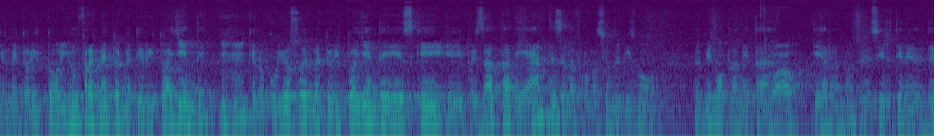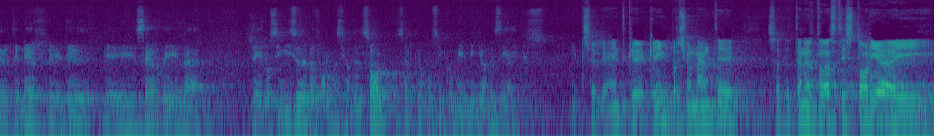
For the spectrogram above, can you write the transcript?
el meteorito y un fragmento del meteorito Allende, Ujú. que lo curioso del meteorito Allende es que eh, pues data de antes de la formación del mismo del mismo planeta Wow. Tierra, ¿no? Es decir, tiene, debe tener, eh, debe eh, ser de, la, de los inicios de la formación del Sol, cerca de unos 5 mil millones de años. Excelente, qué, qué impresionante tener toda esta historia y,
